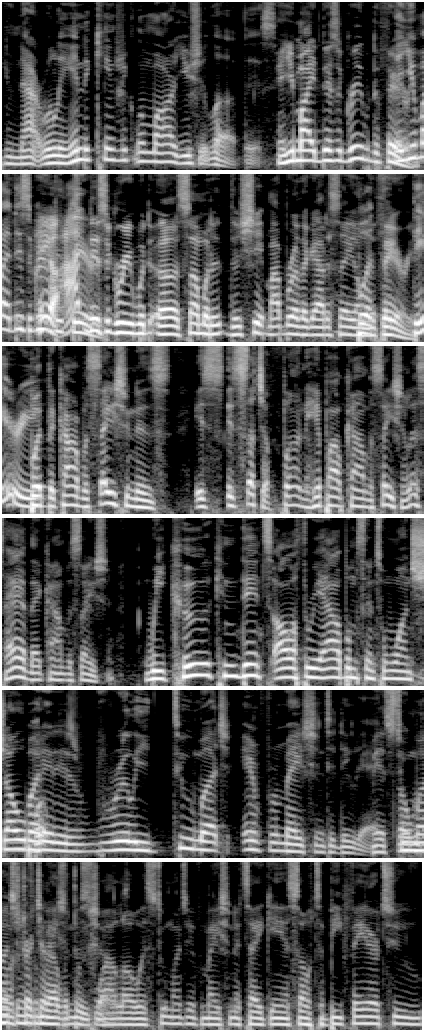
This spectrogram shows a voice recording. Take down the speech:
you're not really into Kendrick Lamar, you should love this. and you might disagree with the theory. And you might disagree Hell, with the I disagree with uh, some of the, the shit my brother got to say on But the the theory. theory- But the conversation is it's it's such a fun hip hop conversation. Let's have that conversation. We could condense all three albums into one show, but but, it is really too much information to do that. it's So too much information to three shows. swallow. It's too much information to take in. So to be fair to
